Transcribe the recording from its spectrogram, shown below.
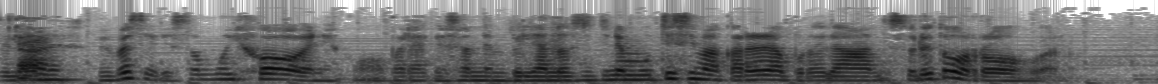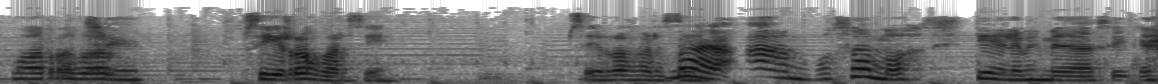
Me parece que son muy jóvenes como para que se anden peleando. Sí, tienen muchísima carrera por delante. Sobre todo Rosberg. Bueno, Rosberg. Sí. Sí, Rosberg sí. Sí, Rosberg sí. Bueno, ambos ambos tienen la misma edad así que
